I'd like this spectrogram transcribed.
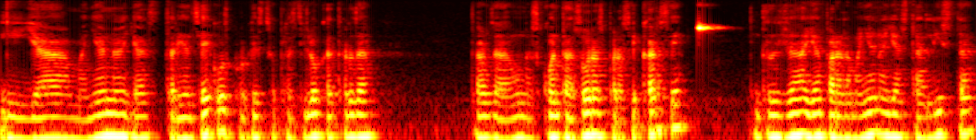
Y ya mañana ya estarían secos porque esta plastiloca tarda, tarda unas cuantas horas para secarse. Entonces ya, ya para la mañana ya está lista.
